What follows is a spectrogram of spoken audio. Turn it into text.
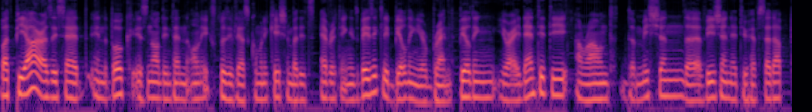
But PR, as I said in the book, is not intended only exclusively as communication, but it's everything. It's basically building your brand, building your identity around the mission, the vision that you have set up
